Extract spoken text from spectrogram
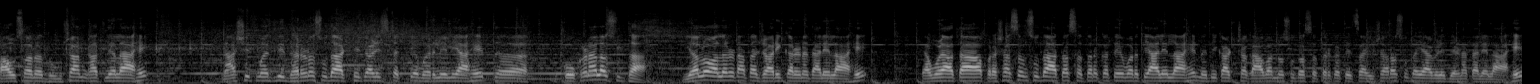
पावसानं धुमशान घातलेलं आहे. नाशिकमधली धरणंसुद्धा अठ्ठेचाळीस टक्के भरलेली आहेत. कोकणालासुद्धा कोकणाला सुद्धा येलो अलर्ट आता जारी करण्यात आलेला आहे. त्यामुळे आता प्रशासनसुद्धा आता सतर्कतेवरती आलेलं आहे. नदीकाठच्या गावांनासुद्धा सतर्कतेचा इशारासुद्धा यावेळी देण्यात आलेला आहे.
